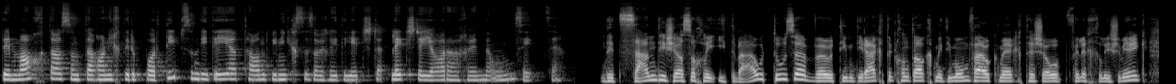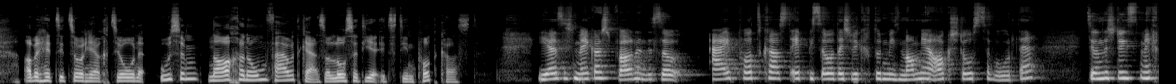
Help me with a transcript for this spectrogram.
dann mach das und da habe ich dir ein paar Tipps und Ideen an die Hand, wie ich es so in den letzten, letzten Jahren umsetzen konnte. Und jetzt sendest du ja so ein bisschen in die Welt raus, weil du im direkten Kontakt mit deinem Umfeld gemerkt hast, auch vielleicht ein schwierig. Aber hat es jetzt so Reaktionen aus dem nahen Umfeld gegeben? Also hören die jetzt deinen Podcast? Ja, es ist mega spannend. Also, eine Podcast-Episode ist wirklich durch meine Mami angestoßen worden. Sie unterstützt mich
